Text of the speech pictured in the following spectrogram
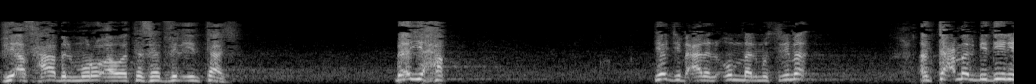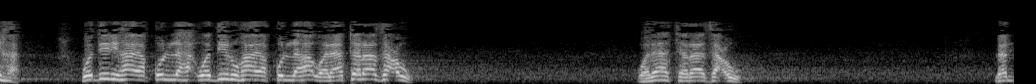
في أصحاب المروءة وتزهد في الإنتاج. بأي حق؟ يجب على الأمة المسلمة أن تعمل بدينها. ودينها يقول لها ودينها يقول لها ولا تنازعوا. ولا تنازعوا. لأن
